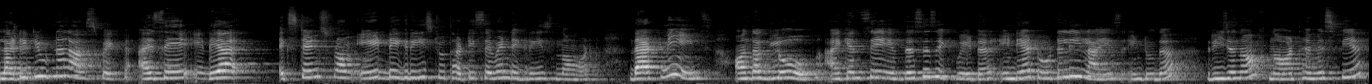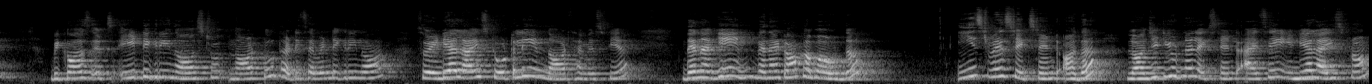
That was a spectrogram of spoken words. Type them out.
latitudinal aspect. I say India extends from 8 degrees to 37 degrees north. That means on the globe, I can say if this is equator, India totally lies into the region of north hemisphere because it's 8 degree north to, north to 37 degree north. So India lies totally in north hemisphere. Then again, when I talk about the east-west extent or the longitudinal extent, I say India lies from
